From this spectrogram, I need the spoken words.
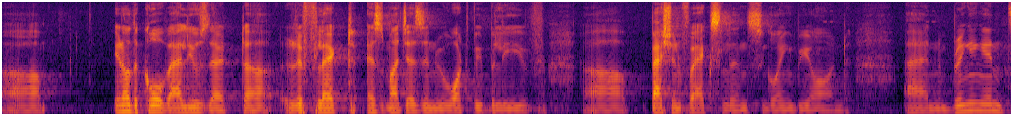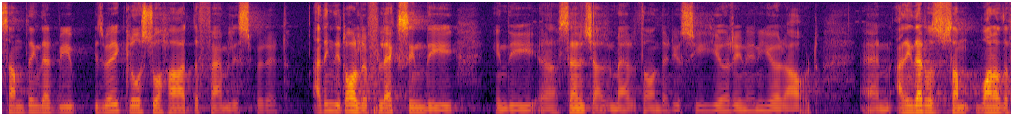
uh, you know, the core values that uh, reflect as much as in what we believe, uh, passion for excellence, going beyond, and bringing in something that we, is very close to our heart, the family spirit. I think it all reflects in the, in the uh, Chartered Marathon that you see year in and year out. And I think that was some, one of the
